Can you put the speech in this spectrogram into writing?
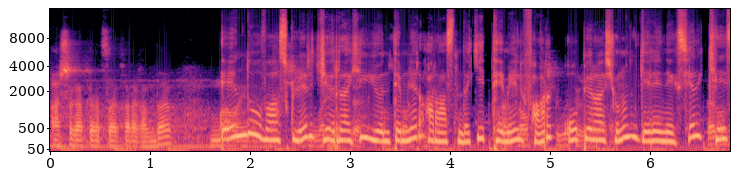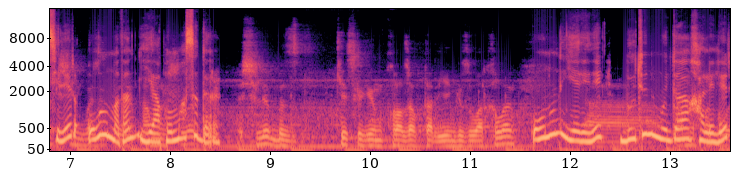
ашық операцияға қарағанда мал- Endovasküler cerrahi yöntemler arasındaki temel fark operasyonun geleneksel kesiler olmadan yapılmasıdır. ішілі біз кез келген құрал жабдықтарды енгізу арқылы Onun yerine bütün müdahaleler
